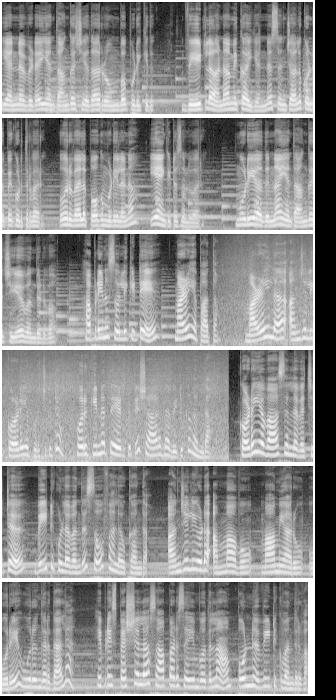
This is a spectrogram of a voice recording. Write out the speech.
என்னை விட என் தங்கச்சியை தான் ரொம்ப பிடிக்குது. வீட்ல அனாமிகா என்ன செஞ்சாலும் கொண்டு போய் கொடுத்துருவாரு. ஒருவேளை போக முடியலன்னா என்கிட்ட சொல்லுவாரு. முடியாதுன்னா என் தங்கச்சியே வந்துடுவா. அப்படின்னு சொல்லிக்கிட்டே மழைய பார்த்தான். மழையில அஞ்சலி கொடைய புடிச்சுக்கிட்டு ஒரு கிண்ணத்தை எடுத்துட்டு சாரதா வீட்டுக்கு வந்தா கொடைய வாசல்ல வச்சுட்டு வீட்டுக்குள்ள வந்து சோஃபால உட்கார்ந்தா அஞ்சலியோட அம்மாவும் மாமியாரும் ஒரே ஊருங்கிறதால இப்படி ஸ்பெஷலா சாப்பாடு செய்யும் போதெல்லாம் பொண்ணு வீட்டுக்கு வந்துருவா.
